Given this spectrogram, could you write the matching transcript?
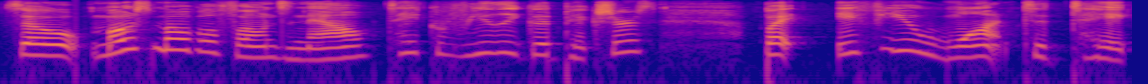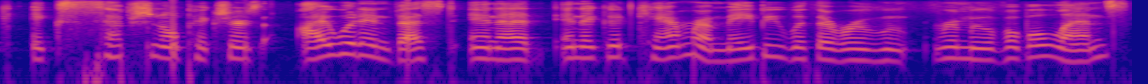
So most mobile phones now take really good pictures, but if you want to take exceptional pictures, I would invest in a in a good camera, maybe with a re removable lens.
